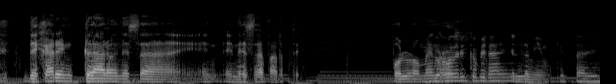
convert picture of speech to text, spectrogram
dejar en claro en esa, en, en esa parte. Por lo ¿Tú, menos Rodrigo, es lo mismo. Que está ahí.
